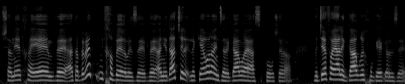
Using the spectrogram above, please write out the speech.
משנה את חייהם, ואתה באמת מתחבר לזה, ואני יודעת שלקרוליין זה לגמרי היה הסיפור שלה, וג'ף היה לגמרי חוגג על זה,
